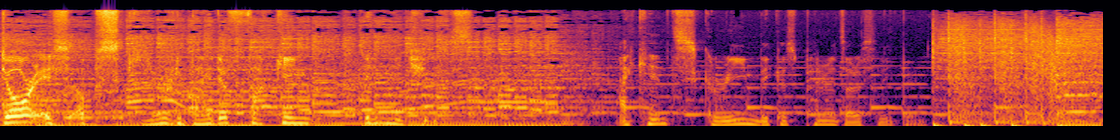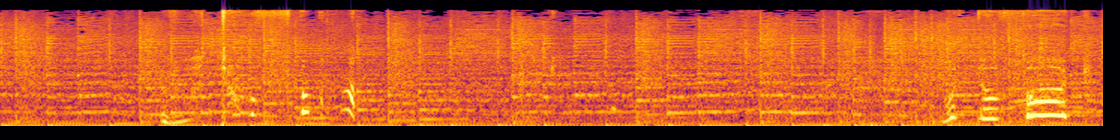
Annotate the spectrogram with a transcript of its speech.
door is obscured by the fucking images. I can't scream because parents are sleeping. What the fuck? What the fuck?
